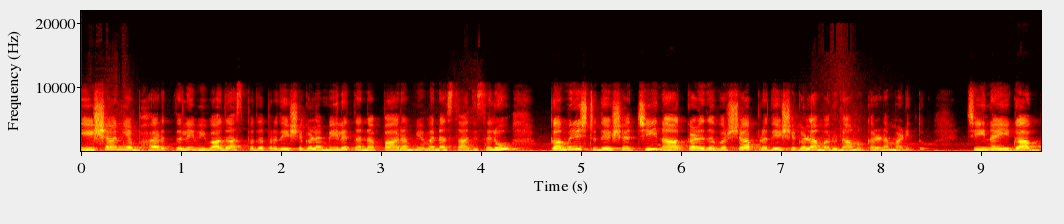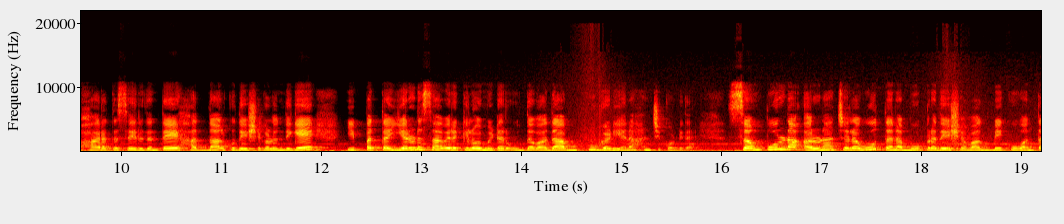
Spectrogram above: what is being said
ಈಶಾನ್ಯ ಭಾರತದಲ್ಲಿ ವಿವಾದಾಸ್ಪದ ಪ್ರದೇಶಗಳ ಮೇಲೆ ತನ್ನ ಪಾರಮ್ಯವನ್ನು ಸಾಧಿಸಲು ಕಮ್ಯುನಿಸ್ಟ್ ದೇಶ ಚೀನಾ ಕಳೆದ ವರ್ಷ ಪ್ರದೇಶಗಳ ಮರುನಾಮಕರಣ ಮಾಡಿತ್ತು. ಚೀನಾ ಈಗ ಭಾರತ ಸೇರಿದಂತೆ ಹದಿನಾಲ್ಕು ದೇಶಗಳೊಂದಿಗೆ ಇಪ್ಪತ್ತ ಎರಡು ಸಾವಿರ ಕಿಲೋಮೀಟರ್ ಉದ್ದವಾದ ಭೂಗಡಿಯನ್ನು ಹಂಚಿಕೊಂಡಿದೆ. ಸಂಪೂರ್ಣ ಅರುಣಾಚಲವು ತನ್ನ ಭೂಪ್ರದೇಶವಾಗಬೇಕು ಅಂತ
